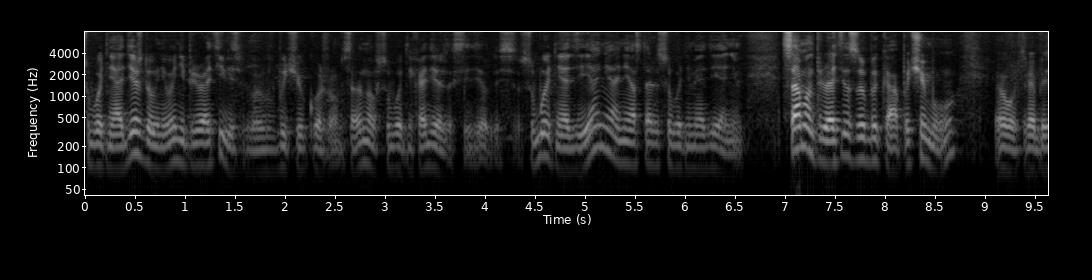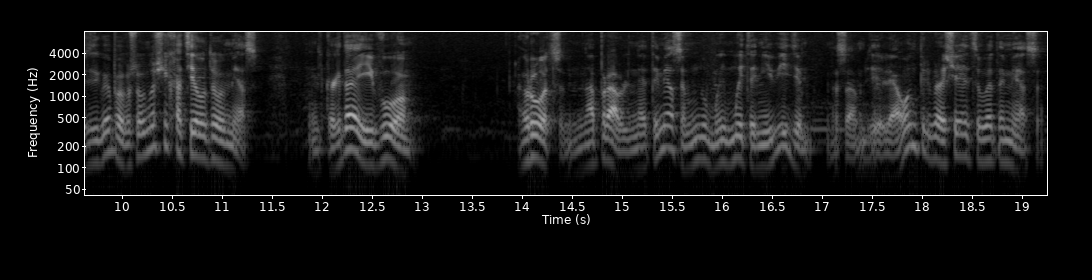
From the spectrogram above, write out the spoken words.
субботние одежды у него не превратились в бычью кожу, он все равно в субботних одеждах сидел. То есть субботние одеяния, они остались субботними одеяниями. Сам он превратился в быка. Почему? Вот, потому что он очень хотел этого мяса. Когда его рот направлен на это мясо, ну, мы, мы-то не видим на самом деле, а он превращается в это мясо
